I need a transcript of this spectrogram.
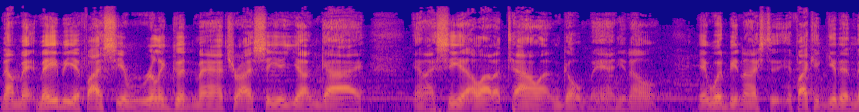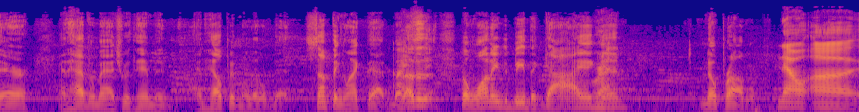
"Now may, maybe if I see a really good match or I see a young guy, and I see a lot of talent, and go, man, you know." It would be nice to if I could get in there and have a match with him and, and help him a little bit, something like that. But I other, see. than, but wanting to be the guy again, no problem. Now, uh,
